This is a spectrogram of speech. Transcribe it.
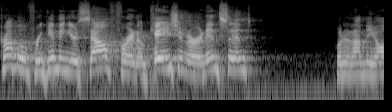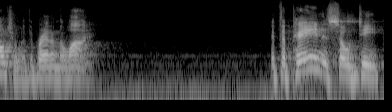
trouble forgiving yourself for an occasion or an incident, put it on the altar with the bread and the wine. If the pain is so deep,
